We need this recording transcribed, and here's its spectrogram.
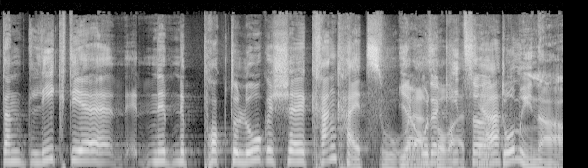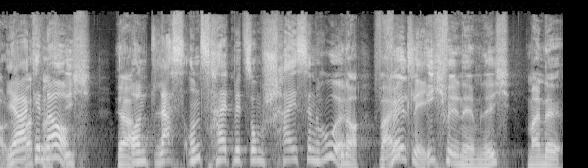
dann leg dir eine, eine proktologische Krankheit zu. Ja, oder, oder sowas. zur ja? Domina oder ja, was genau. weiß ich. Ja. Und lass uns halt mit so einem Scheiß in Ruhe. Genau, weil Wirklich. ich will nämlich meine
